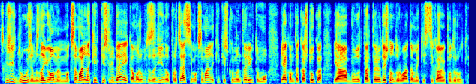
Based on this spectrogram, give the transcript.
скажіть друзям, знайомим, максимальна кількість людей, яка може бути задіяна в процесі, максимальна кількість коментарів. Тому як вам така штука, я буду тепер періодично дарувати вам якісь цікаві подарунки.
